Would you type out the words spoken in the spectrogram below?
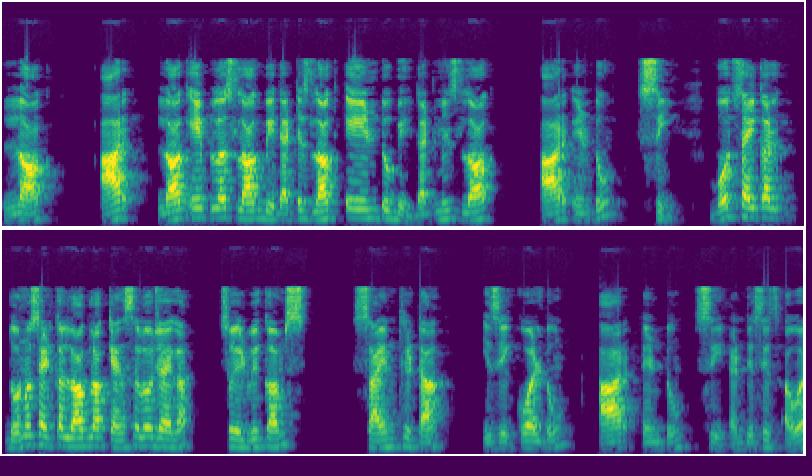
log r log a plus log b that is log a into b that means log r into c both side का दोनों साइड का log log कैंसिल हो जाएगा so it becomes sin theta is equal to r into c and this is our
